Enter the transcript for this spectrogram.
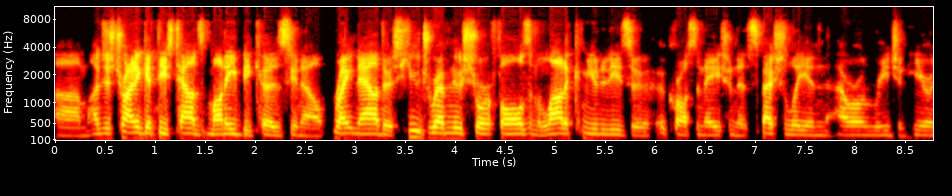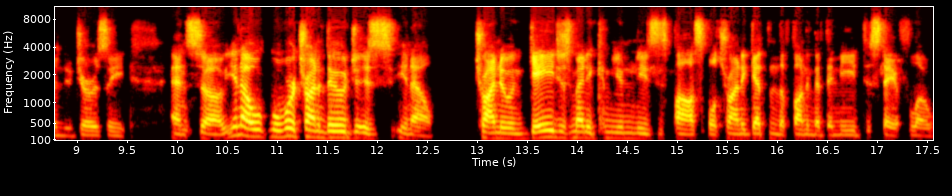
Um, I'm just trying to get these towns money because you know right now there's huge revenue shortfalls in a lot of communities across the nation, especially in our own region here in New Jersey. And so you know what we're trying to do is you know trying to engage as many communities as possible, trying to get them the funding that they need to stay afloat.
